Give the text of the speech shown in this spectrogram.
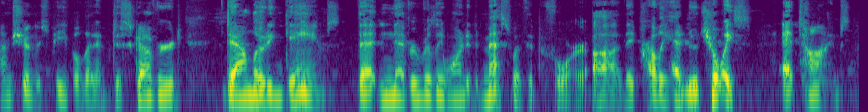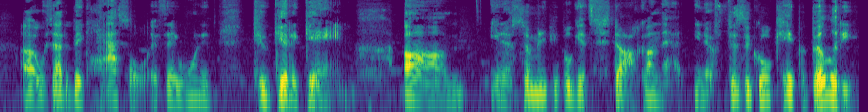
I'm sure there's people that have discovered downloading games that never really wanted to mess with it before. Uh, they probably had no choice at times uh, without a big hassle if they wanted to get a game. Um, you know, so many people get stuck on that, you know, physical capability,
